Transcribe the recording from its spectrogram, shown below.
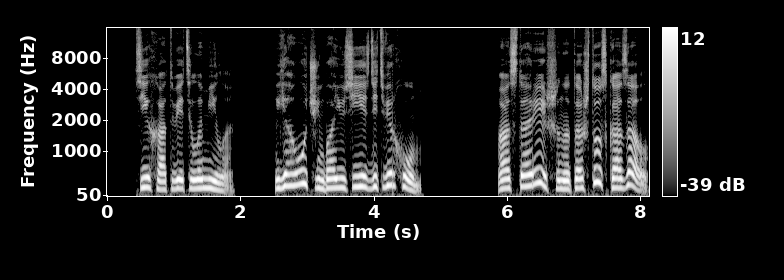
— тихо ответила Мила. «Я очень боюсь ездить верхом». «А старейшина-то что сказал?»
